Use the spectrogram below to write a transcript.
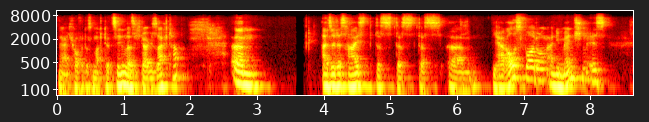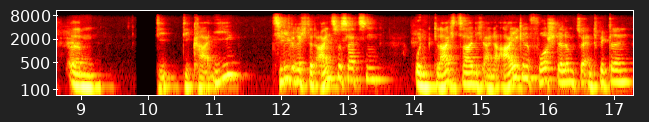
Ja, ich hoffe, das macht jetzt Sinn, was ich da gesagt habe. Ähm, also das heißt, dass, dass, dass ähm, die Herausforderung an die Menschen ist, ähm, die, die KI zielgerichtet einzusetzen und gleichzeitig eine eigene Vorstellung zu entwickeln,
